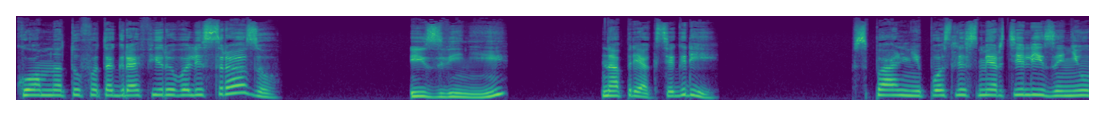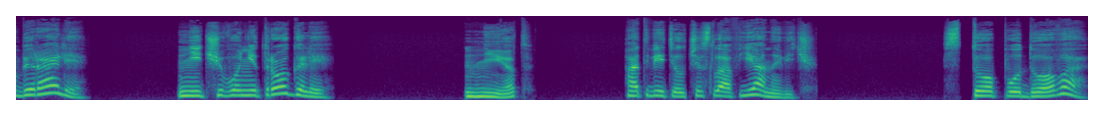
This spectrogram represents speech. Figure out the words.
«Комнату фотографировали сразу?» «Извини?» — напрягся Гри. «В спальне после смерти Лизы не убирали? Ничего не трогали?» «Нет», — ответил Числав Янович. «Стопудово?»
